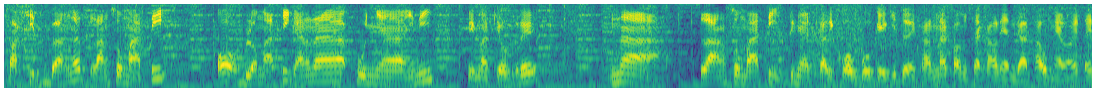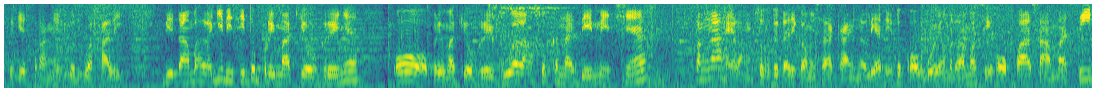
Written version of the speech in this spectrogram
sakit banget langsung mati. Oh belum mati karena punya ini Prima Kyogre nah langsung mati dengan sekali combo kayak gitu ya. Karena kalau misalnya kalian nggak tahu Meloeta itu dia serangnya juga dua kali. Ditambah lagi di situ Prima Kyogre-nya oh Prima Kyogre gue langsung kena damage-nya setengah ya langsung. Itu tadi kalau misalnya kalian ngelihat itu combo yang pertama si Hopa sama si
